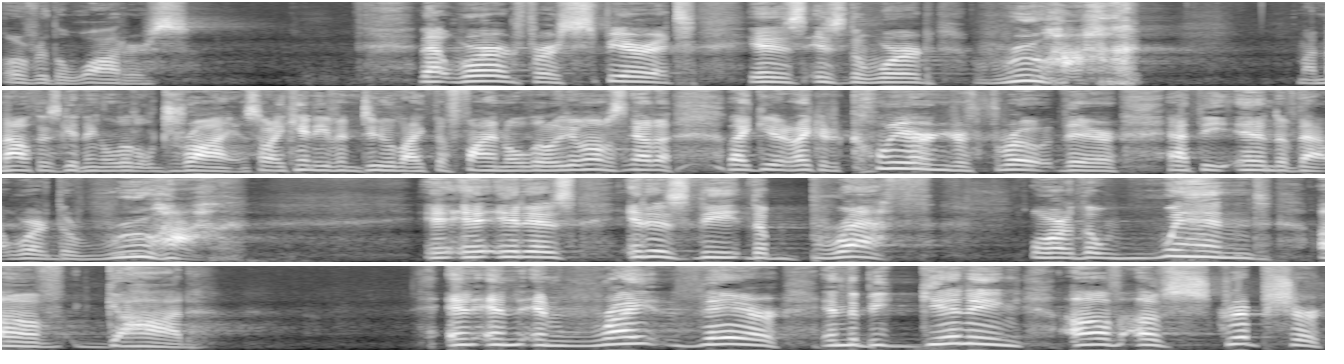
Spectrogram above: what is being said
over the waters. That word for spirit is, is the word ruach my mouth is getting a little dry, and so I can't even do like the final little. You almost gotta like you're like you're clearing your throat there at the end of that word, the ruach. It, it, it is it is the the breath or the wind of God. And, and, and right there in the beginning of, of Scripture,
